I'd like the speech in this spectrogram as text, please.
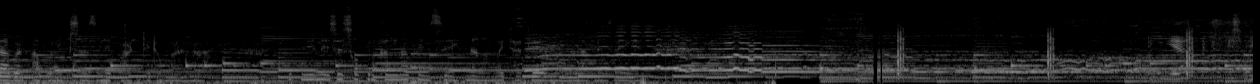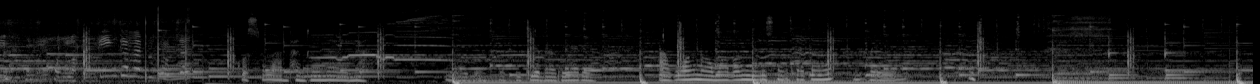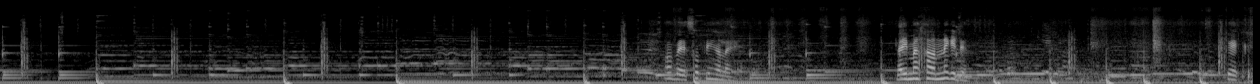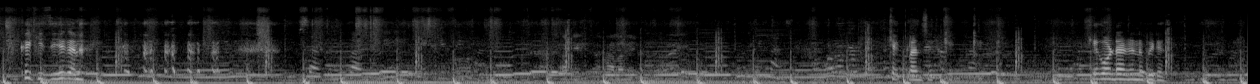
laban abu ne bisa sini parte dong warna ini nih sih shopping kalna pense nalang mai tate mama laban saya. Kosolan tanggung nari na laban dia ada iya. iya, ya, ya. aku nama bang yulisan katanya Ove, shopping อะไรไรมาคำนั่นกี่เดือนเก๊กเคยกี่จีกันเค้กลันเสร็จเค้กเค้กออเดอร์เนี่ยพี่เด็ก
